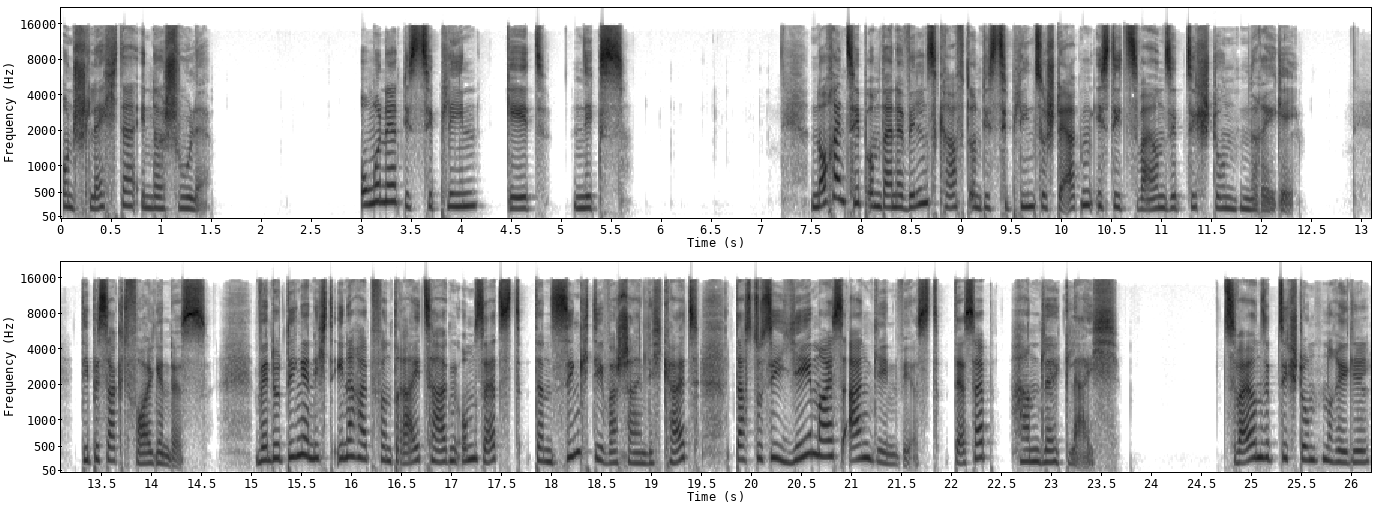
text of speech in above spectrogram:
und schlechter in der Schule. Ohne Disziplin geht nix. Noch ein Tipp, um deine Willenskraft und Disziplin zu stärken, ist die 72-Stunden-Regel. Die besagt Folgendes. Wenn du Dinge nicht innerhalb von drei Tagen umsetzt, dann sinkt die Wahrscheinlichkeit, dass du sie jemals angehen wirst. Deshalb handle gleich. 72-Stunden-Regel,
